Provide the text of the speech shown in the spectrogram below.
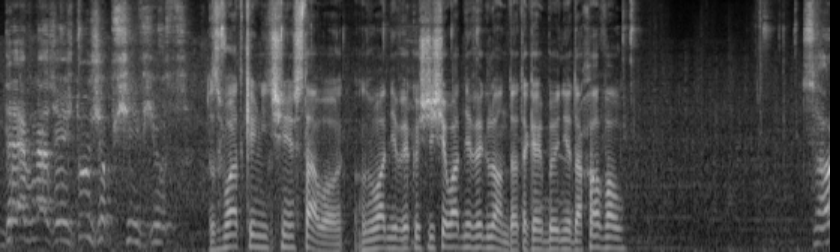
drewna żeś dużo przywiózł. z Władkiem nic się nie stało. On ładnie, jakoś dzisiaj ładnie wygląda, tak jakby nie dachował. Co?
